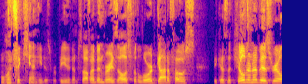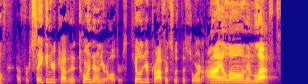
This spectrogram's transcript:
once again, he just repeated himself, I've been very zealous for the Lord God of hosts, because the children of Israel have forsaken your covenant, torn down your altars, killed your prophets with the sword. I alone am left,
